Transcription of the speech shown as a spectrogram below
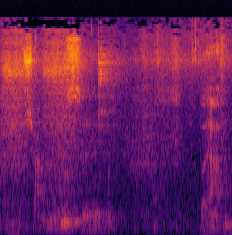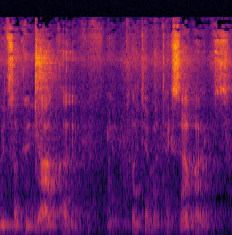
Shabbos, uh, by Yitzchak and Yankov, you had plenty of anti-Semites.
